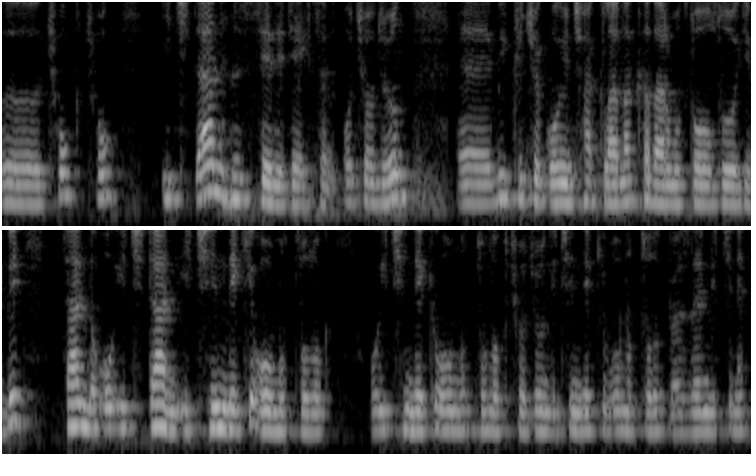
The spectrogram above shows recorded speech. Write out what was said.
ıı, çok çok içten hissedeceksin. O çocuğun e, bir küçük oyuncaklarına kadar mutlu olduğu gibi sen de o içten, içindeki o mutluluk, o içindeki o mutluluk, çocuğun içindeki o mutluluk gözlerinin içine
